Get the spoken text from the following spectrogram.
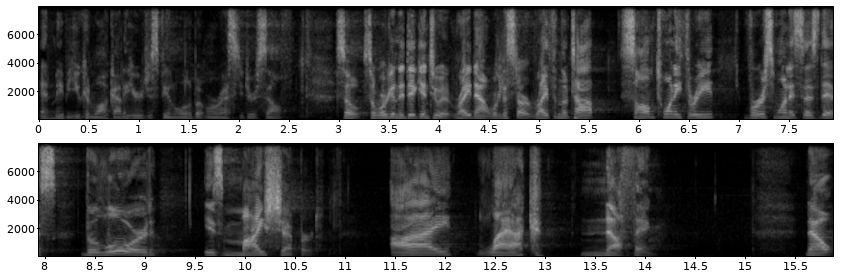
and maybe you can walk out of here just feeling a little bit more rested yourself. So, so we're going to dig into it right now. We're going to start right from the top. Psalm 23, verse 1, it says this The Lord is my shepherd. I lack nothing. Now,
